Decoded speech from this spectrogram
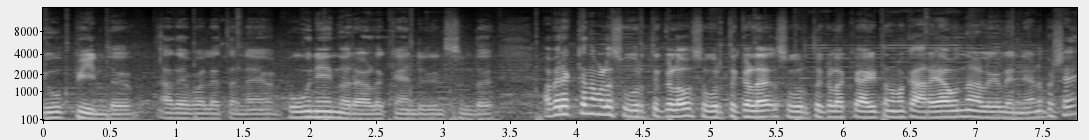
യു പി ഉണ്ട്. അതേപോലെ തന്നെ പൂനെയിൽ നിന്ന് ഒരാൾ കാൻഡിഡേറ്റ്സ് ഉണ്ട്. അവരൊക്കെ നമ്മളെ സുഹൃത്തുക്കളോ സുഹൃത്തുക്കളെ സുഹൃത്തുക്കളൊക്കെ ആയിട്ട് നമുക്ക് അറിയാവുന്ന ആളുകൾ തന്നെയാണ്. പക്ഷേ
